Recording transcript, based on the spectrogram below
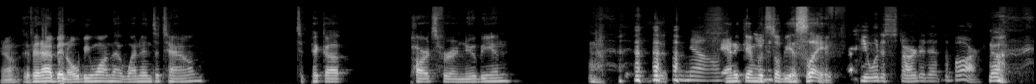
You know, if it had been Obi Wan that went into town to pick up parts for a Nubian, No. Anakin would still be a slave. he would have started at the bar. No.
